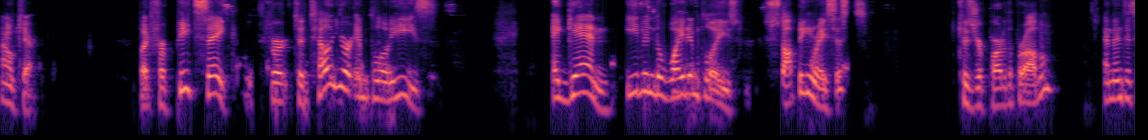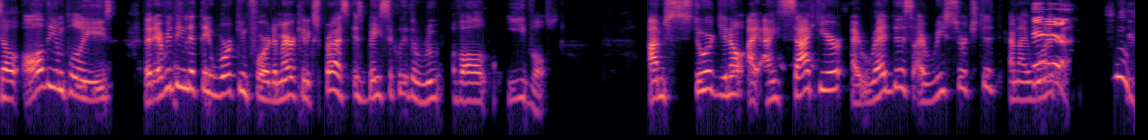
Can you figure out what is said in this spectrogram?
I don't care. But for Pete's sake, for to tell your employees, again, even the white employees, stop being racists because you're part of the problem. And then to tell all the mm-hmm. employees that everything that they're working for at American Express is basically the root of all evils. I'm Stuart. You know, I, I sat here, I read this, I researched it, and I wanted. Yeah. You,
